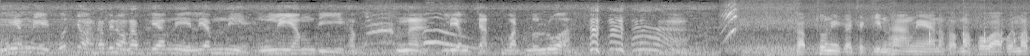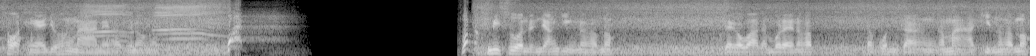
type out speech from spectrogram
เลียมนี่สุดย อดครับพี่น้องครับเลียมนี่เลียมนี่เลียมดีครับน่ะเลียมจัดวัดรั่วๆครับช่วงนี้ก็จะกินห้างเนี่ยนะครับเนาะเพราะว่าเพิ่นมาถอดแหอยู่ข้างหน้าเนี่ยครับพี่น้องครับมีส่วนเป็นอย่างยิ่งนะครับเนาะแต่ก็ว่ากันบ่ได้นะครับต่างคนต่างทำมาหากินนะครับเนาะ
